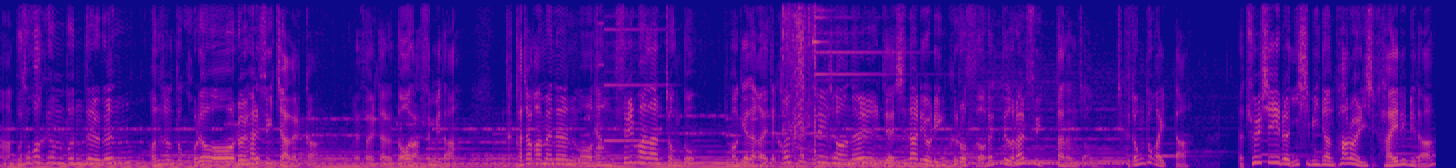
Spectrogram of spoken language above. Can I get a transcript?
아, 무소과금 분들은 어느 정도 고려를 할 수 있지 않을까. 그래서 일단 넣어놨습니다. 이제 가져가면은 뭐 그냥 쓸만한 정도. 거기에다가 이제 컨센트레이션을 이제 시나리오 링크로서 획득을 할 수 있다는 점. 그 정도가 있다. 자, 출시일은 22년 8월 24일입니다.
